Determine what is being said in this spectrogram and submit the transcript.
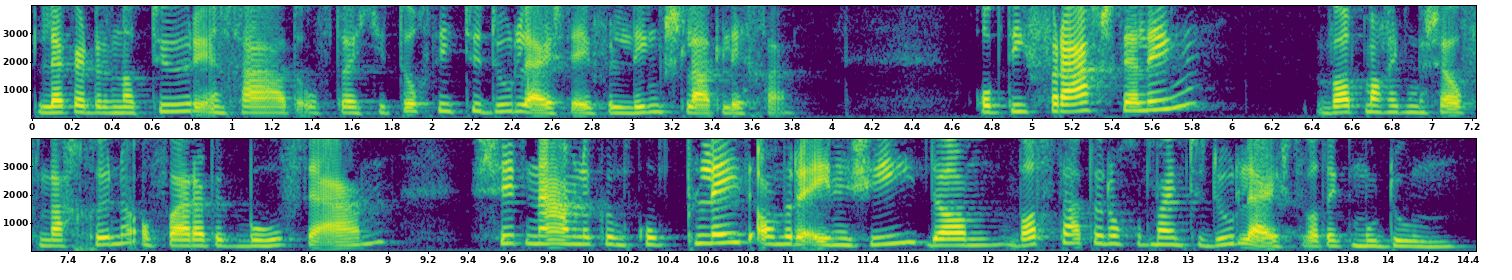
lekker de natuur in gaat. Of dat je toch die to-do-lijst even links laat liggen. Op die vraagstelling, wat mag ik mezelf vandaag gunnen of waar heb ik behoefte aan, zit namelijk een compleet andere energie dan wat staat er nog op mijn to-do-lijst wat ik moet doen.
